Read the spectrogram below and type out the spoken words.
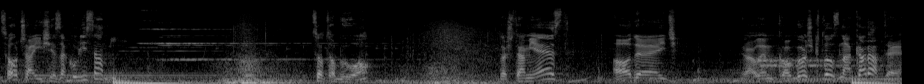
Co czai się za kulisami? Co to było? Ktoś tam jest? Odejdź. Grałem kogoś, kto zna karate.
